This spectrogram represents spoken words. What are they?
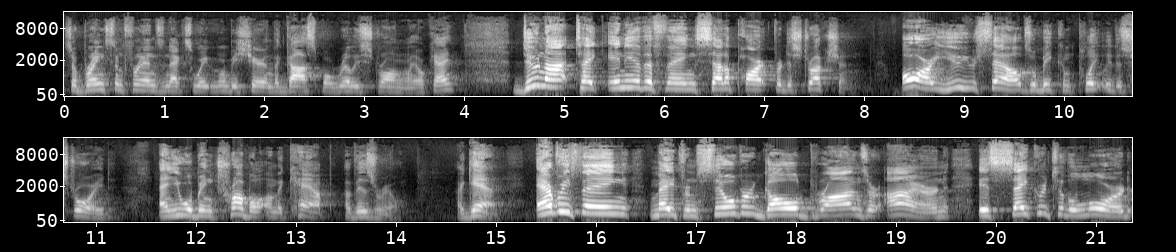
So bring some friends next week. We're going to be sharing the gospel really strongly, okay? Do not take any of the things set apart for destruction, or you yourselves will be completely destroyed, and you will bring trouble on the camp of Israel. Again, everything made from silver, gold, bronze, or iron is sacred to the Lord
